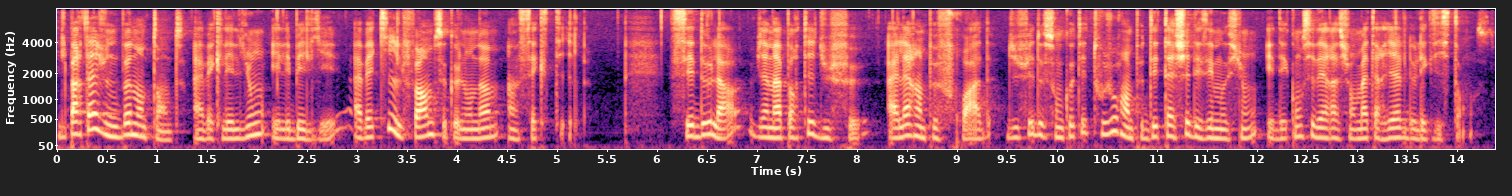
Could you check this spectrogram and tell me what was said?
Ils partagent une bonne entente avec les lions et les béliers, avec qui ils forment ce que l'on nomme un sextile. Ces deux-là viennent apporter du feu, à l'air un peu froide, du fait de son côté toujours un peu détaché des émotions et des considérations matérielles de l'existence.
